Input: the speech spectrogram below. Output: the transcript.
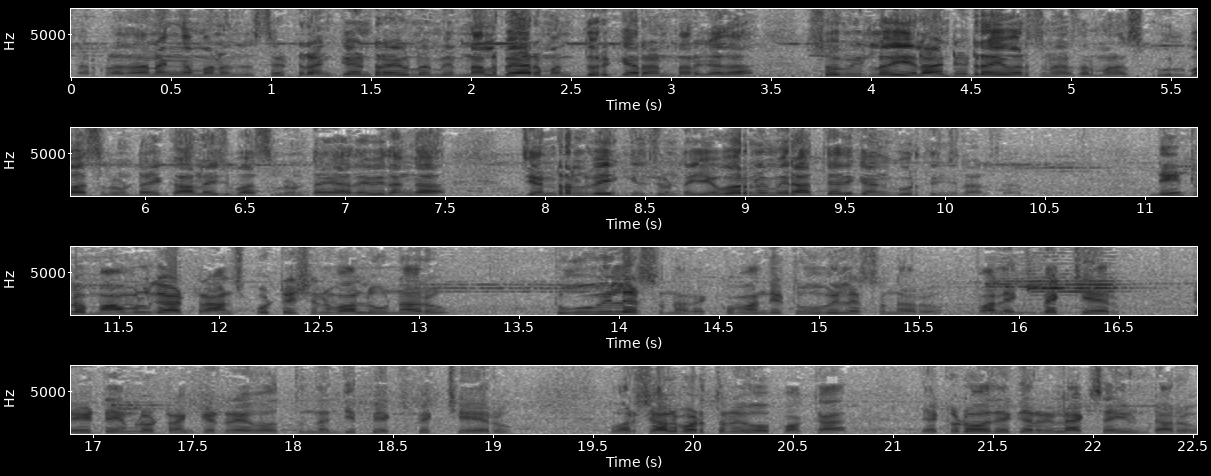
సార్ ప్రధానంగా మనం చూస్తే డ్రంక్ అండ్ డ్రైవ్లో మీరు నలభై ఆరు మంది దొరికారు అంటున్నారు కదా. సో వీటిలో ఎలాంటి డ్రైవర్స్ ఉన్నారు సార్? మన స్కూల్ బస్సులు ఉంటాయి కాలేజ్ బస్సులు ఉంటాయి అదేవిధంగా జనరల్ వెహికల్స్ ఉంటాయి. ఎవరిని మీరు అత్యధికంగా గుర్తించినారు సార్? దీంట్లో మామూలుగా ట్రాన్స్పోర్టేషన్ వాళ్ళు ఉన్నారు. టూ వీలర్స్ ఉన్నారు ఎక్కువ మంది టూ వీలర్స్ ఉన్నారు. వాళ్ళు ఎక్స్పెక్ట్ చేయరు. డే టైంలో డ్రంక్ అండ్ డ్రైవ్ అవుతుందని చెప్పి ఎక్స్పెక్ట్ చేయరు. వర్షాలు పడుతున్నాయి ఓ పక్క. ఎక్కడో దగ్గర రిలాక్స్ అయి ఉంటారు.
